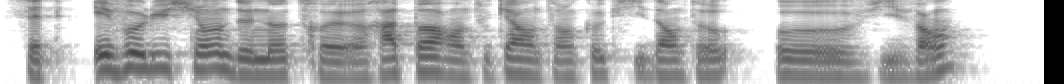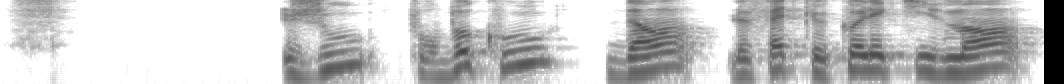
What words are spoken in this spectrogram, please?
cette évolution de notre rapport, en tout cas en tant qu'occidentaux, au vivant, joue pour beaucoup dans le fait que collectivement,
